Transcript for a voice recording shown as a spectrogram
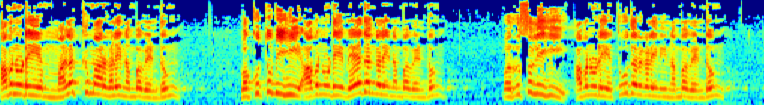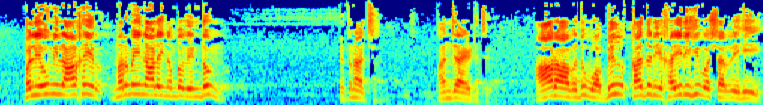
அவனுடைய மலக்குமார்களை நம்ப வேண்டும் வ குத்துபிஹி அவனுடைய வேதங்களை நம்ப வேண்டும் வ ருசுலிஹி அவனுடைய தூதர்களை நீ நம்ப வேண்டும் வல் யௌமில் ஆஹிர் மறுமை நாளை நம்ப வேண்டும் எத்தனாச்சு? அஞ்சாயிடுச்சு. ஆறாவது வபில் கதிரி ஹைரிஹி வ ஷர்ரிஹி.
